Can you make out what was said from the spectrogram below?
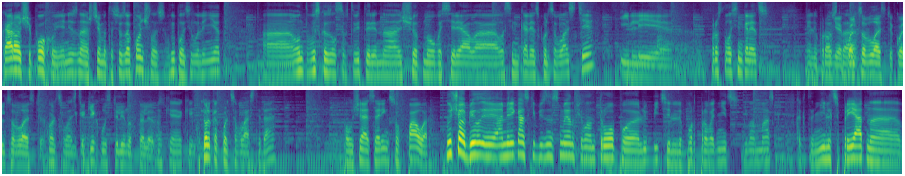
Короче, похуй, я не знаю, с чем это все закончилось, выплатил или нет. А, он высказался в Твиттере на счет нового сериала «Лосин колец. Кольца власти» или э, просто «Лосин колец» или просто Не, кольца власти, кольца власти. «Кольца власти». Никаких властелинов колец. Окей, окей. Только «Кольца власти», да? Получается, Rings of Power. Ну что, американский бизнесмен, филантроп, э, любитель бортпроводниц Илон Маск как-то нелицеприятно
